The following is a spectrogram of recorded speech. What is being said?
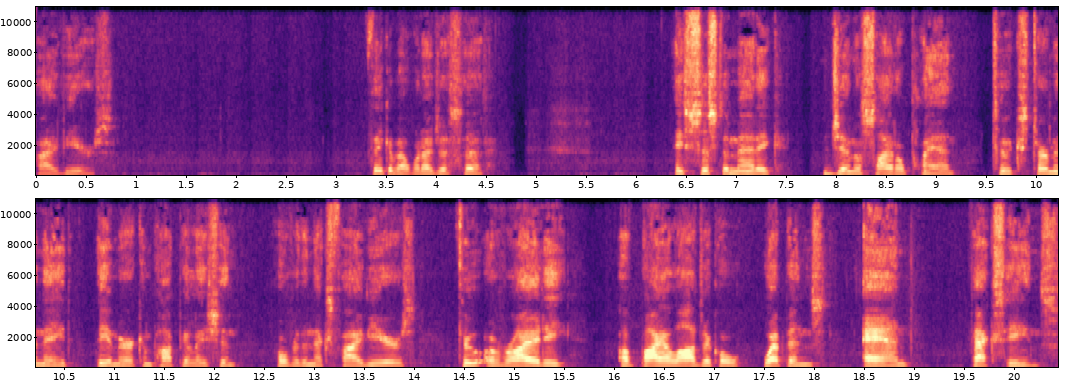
five years. Think about what I just said. A systematic genocidal plan to exterminate the American population over the next five years through a variety of biological weapons and vaccines.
